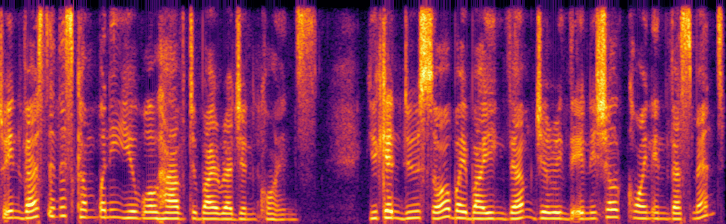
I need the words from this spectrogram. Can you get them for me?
To invest in this company, you will have to buy Regen coins. You can do so by buying them during the initial coin investment,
